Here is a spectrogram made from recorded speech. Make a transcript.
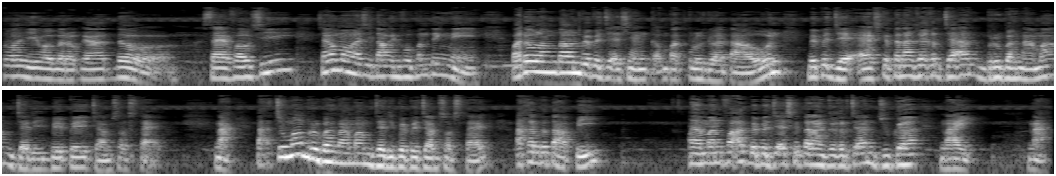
warahmatullahi wabarakatuh. Saya Fauzi, saya mau ngasih tahu info penting nih. Pada ulang tahun BPJS yang ke-42 tahun, BPJS Ketenagakerjaan berubah nama menjadi BP Jam Sostek. Nah, tak cuma berubah nama menjadi BP Jam Sostek, akan tetapi eh, manfaat BPJS Ketenagakerjaan juga naik. Nah,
